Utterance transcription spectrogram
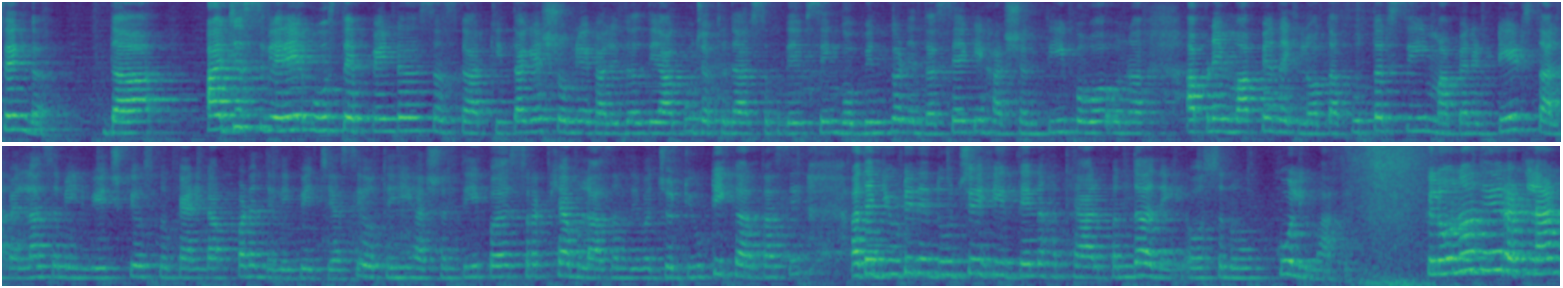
ਸਿੰਘ ਦਾ ਅੱਜ ਸਵੇਰੇ ਉਸ ਦੇ ਪਿੰਡ ਸੰਸਕਾਰ ਕੀਤਾ ਗਿਆ। ਸ਼੍ਰੋਮਣੀ ਅਕਾਲੀ ਦਲ ਦੇ ਆਗੂ ਜਥੇਦਾਰ ਸੁਖਦੇਵ ਸਿੰਘ ਗੋਬਿੰਦਗੜ੍ਹ ਨੇ ਦੱਸਿਆ ਕਿ ਹਰਸ਼ਨਦੀਪ ਉਹ ਉਹਨਾਂ ਆਪਣੇ ਮਾਪਿਆਂ ਦਾ ਇਕਲੌਤਾ ਪੁੱਤਰ ਸੀ। ਮਾਪਿਆਂ ਨੇ 1.5 ਸਾਲ ਪਹਿਲਾਂ ਜ਼ਮੀਨ ਵੇਚ ਕੇ ਉਸ ਨੂੰ ਕੈਨੇਡਾ ਪੜ੍ਹਨ ਦੇ ਲਈ ਭੇਜਿਆ ਸੀ। ਉੱਥੇ ਹੀ ਹਰਸ਼ਨਦੀਪ ਸੁਰੱਖਿਆ ਮੁਲਾਜ਼ਮ ਦੇ ਵਜੋਂ ਡਿਊਟੀ ਕਰਦਾ ਸੀ ਅਤੇ ਡਿਊਟੀ ਦੇ ਦੂਜੇ ਹੀ ਦਿਨ ਹਥਿਆਰਬੰਦਾਂ ਨੇ ਉਸ ਨੂੰ ਗੋਲੀ ਮਾਰ ਦਿੱਤੀ। ਕਲੋਨਾ ਦੇ ਰਟਲੈਂਡ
